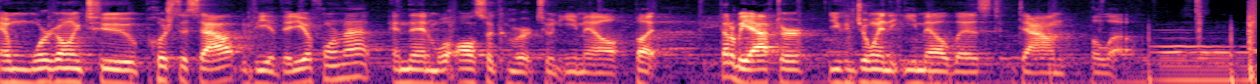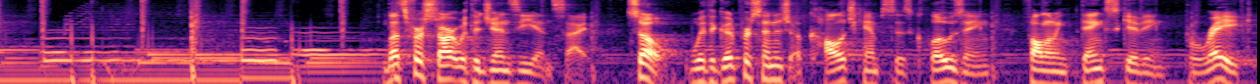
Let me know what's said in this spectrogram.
And we're going to push this out via video format, and then we'll also convert to an email, but that'll be after. You can join the email list down below. Let's first start with the Gen Z insight. So, with a good percentage of college campuses closing following Thanksgiving break,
